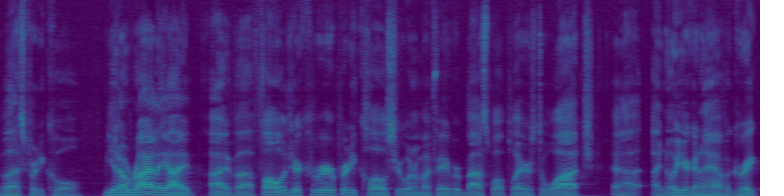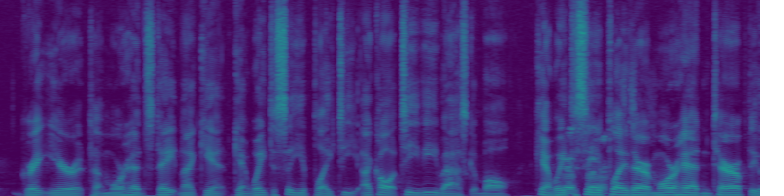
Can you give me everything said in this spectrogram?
Well, that's pretty cool. You know, Riley, I I've uh, followed your career pretty close. You're one of my favorite basketball players to watch. Uh, I know you're going to have a great great year at uh, Morehead State, and I can't can't wait to see you play. T- I call it TV basketball. Can't wait yes, to see sir. you play there at Morehead and tear up the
